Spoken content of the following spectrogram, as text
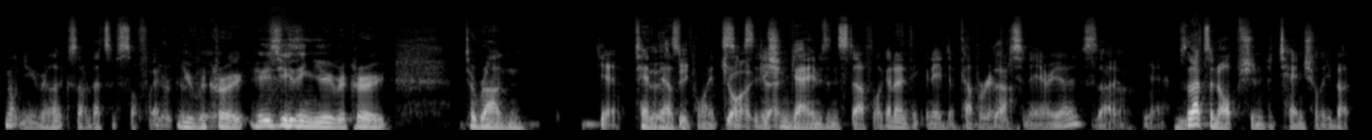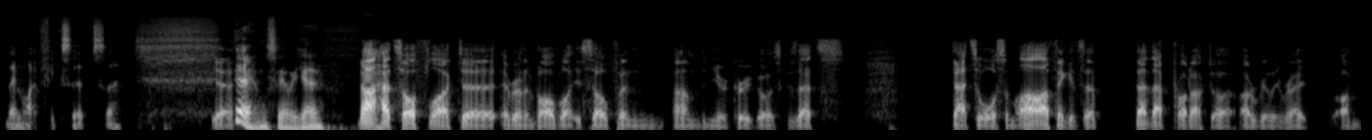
Not New Relic, sorry, that's a software. New New Recruit, Recruit. Who's using New Recruit to run, yeah, 10,000 big point giant sixth edition games. games. and stuff? Like, I don't think we need to cover every Nah. scenario. So, Nah. yeah. Hmm. So that's an option potentially, but they might fix it. So, Yeah. yeah, we'll see how we go. Nah, hats off like to everyone involved, like yourself and um the new recruit guys, because that's that's awesome. I, I think it's a that that product I, I really rate. I'm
